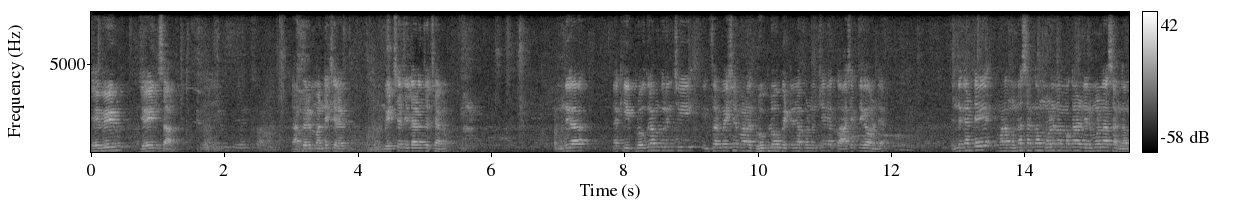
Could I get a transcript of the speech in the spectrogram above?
జై భీమ్ జై ఇన్సాన్ నా పేరు మన్నే చరణ్. నేను మేడ్చల్ జిల్లా నుంచి వచ్చాను. ముందుగా నాకు ఈ ప్రోగ్రామ్ గురించి ఇన్ఫర్మేషన్ మన గ్రూప్లో పెట్టినప్పటి నుంచి నాకు ఆసక్తిగా ఉండే. ఎందుకంటే మనం ఉన్న సంఘం మూఢనమ్మకాల నిర్మూలన సంఘం.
